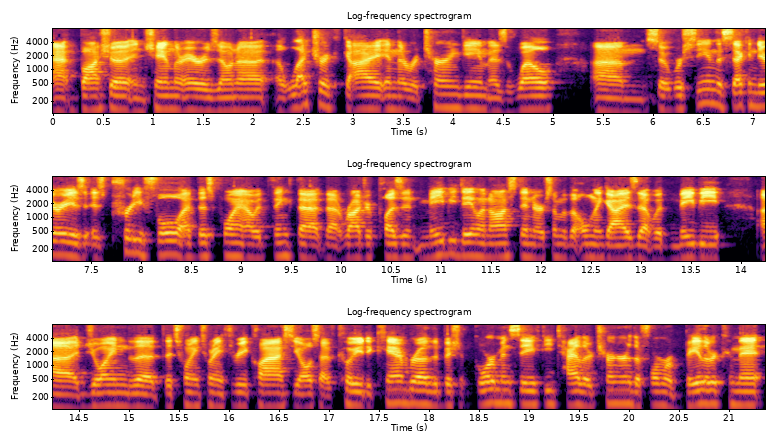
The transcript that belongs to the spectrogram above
at Basha in Chandler, Arizona. Electric guy in the return game as well. Um, so we're seeing the secondary is, is pretty full at this point. I would think that that Roger Pleasant, maybe Daylen Austin are some of the only guys that would maybe uh, join the, the 2023 class. You also have Kodi DeCambra, the Bishop Gorman safety, Tyler Turner, the former Baylor commit.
